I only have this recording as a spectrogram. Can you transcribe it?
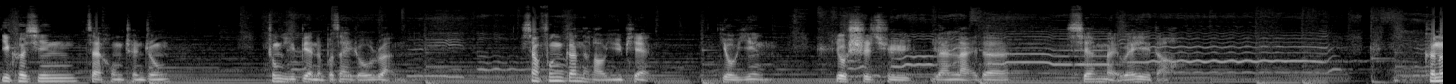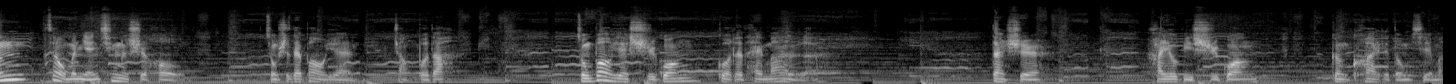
一颗心在红尘中，终于变得不再柔软，像风干的老鱼片。又硬，又失去原来的鲜美味道。可能在我们年轻的时候，总是在抱怨长不大，总抱怨时光过得太慢了。但是，还有比时光更快的东西吗？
